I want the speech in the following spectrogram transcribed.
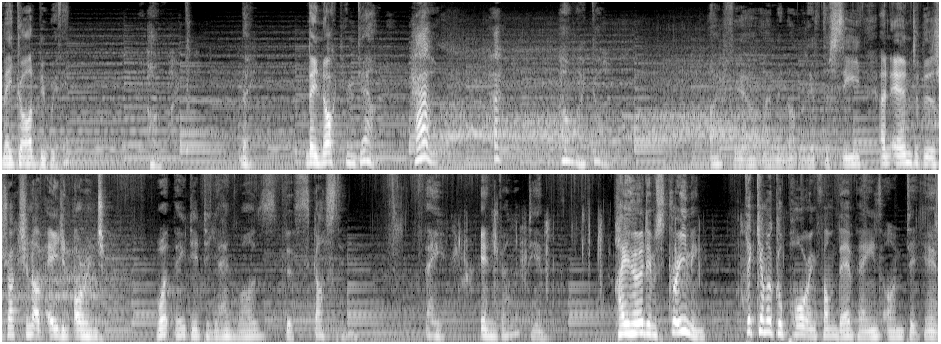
May God be with him. They knocked him down. How? How? Oh my god. I fear I may not live to see an end to the destruction of Agent Orange. What they did to Yang was disgusting. They enveloped him. I heard him screaming, the chemical pouring from their veins onto him.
